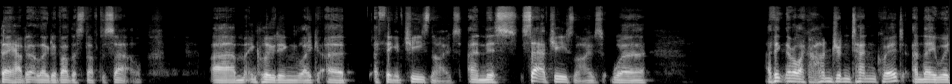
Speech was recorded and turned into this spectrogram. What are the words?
they had a load of other stuff to sell, um, including like a, a thing of cheese knives. And this set of cheese knives were, I think they were like 110 quid, and they were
